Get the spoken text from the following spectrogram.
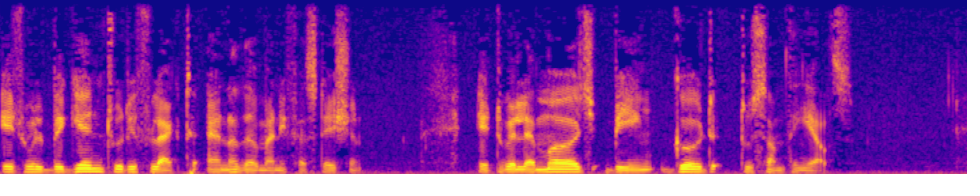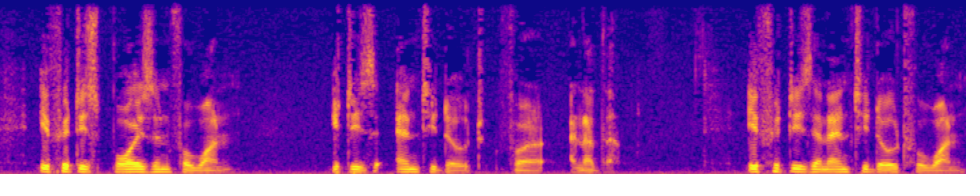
it will begin to reflect another manifestation. It will emerge being good to something else. If it is poison for one, it is antidote for another. If it is an antidote for one,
